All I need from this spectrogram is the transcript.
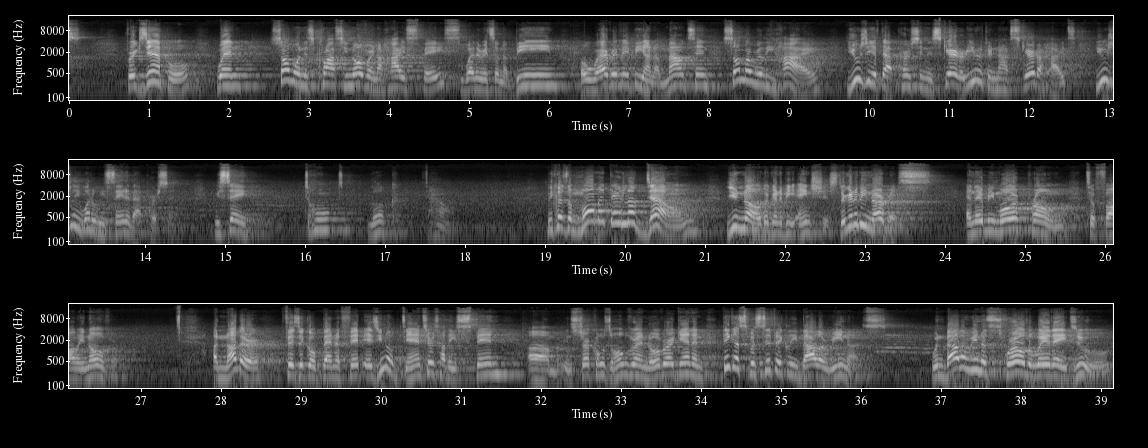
For example, when someone is crossing over in a high space, whether it's on a beam or wherever it may be, on a mountain, some are really high. Usually, if that person is scared, or even if they're not scared of heights, usually what do we say to that person? We say, Don't look down. Because the moment they look down, you know they're going to be anxious, they're going to be nervous, and they'll be more prone to falling over. Another physical benefit is, you know, dancers, how they spin um, in circles over and over again. And think of specifically ballerinas. When ballerinas twirl the way they do,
